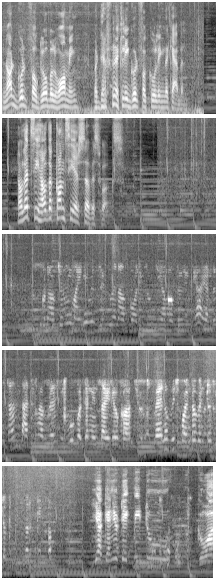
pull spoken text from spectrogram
Not good for global warming, but definitely good for cooling the cabin. Now let's see how the concierge service works. Good afternoon. My name is Ritu and I'm calling from Kia Motors India. I understand that you have pressed Evo button inside your car. May I know which point of interest to? Yeah, can you take me to Goa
